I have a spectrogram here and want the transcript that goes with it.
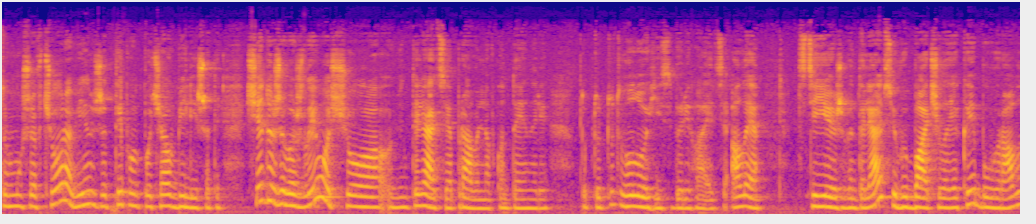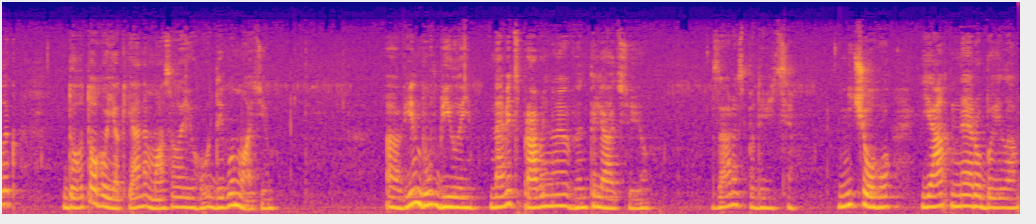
Тому що вчора він вже типу почав білішати. Ще дуже важливо, що вентиляція правильна в контейнері. Тобто тут вологість зберігається. Але з цією ж вентиляцією ви бачили, який був равлик до того, як я намазала його дивомазію. Він був білий, навіть з правильною вентиляцією. Зараз подивіться. Нічого я не робила.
